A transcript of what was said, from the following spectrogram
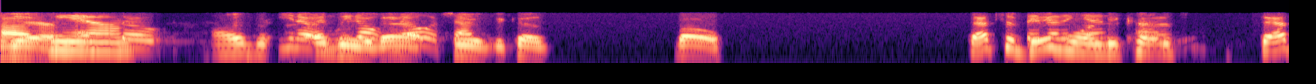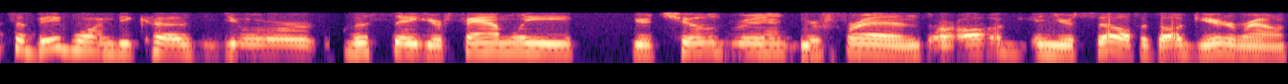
Um, yeah. yeah. so I agree, you know, I and we don't know if too that's because well that's a big that one because that's a big one because your let's say your family, your children, your friends are all and yourself is all geared around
